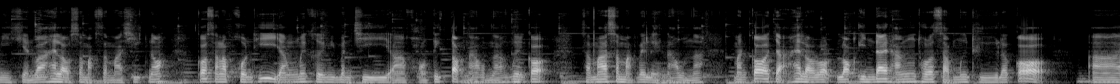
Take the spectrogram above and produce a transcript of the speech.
มีเขียนว่าให้เราสมัครสมาชิกเนาะก็สำหรับคนที่ยังไม่เคยมีบัญชีอของ TikTok นะผมนะเพื่อนๆก็สามารถสมัครได้เลยนะผมนะมันก็จะให้เราล็อกอินได้ทั้งโทรศัพท์มือถือ แล้วก็อ่า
